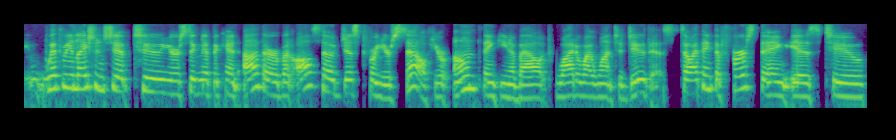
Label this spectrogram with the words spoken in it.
with relationship to your significant other, but also just for yourself, your own thinking about why do I want to do this? So I think the first thing is to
